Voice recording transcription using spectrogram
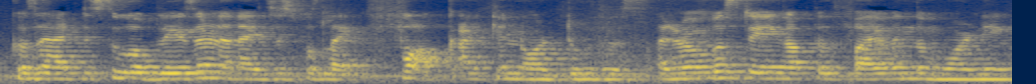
because I had to sew a blazer, and I just was like, "Fuck, I cannot do this." I remember staying up till five in the morning,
